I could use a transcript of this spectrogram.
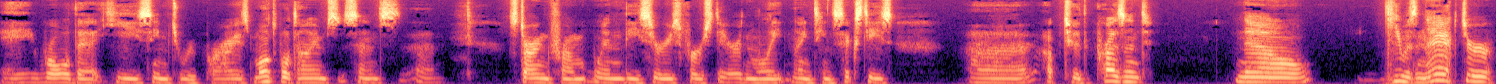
a role that he seemed to reprise multiple times since uh, starting from when the series first aired in the late 1960s uh, up to the present. Now, he was an actor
